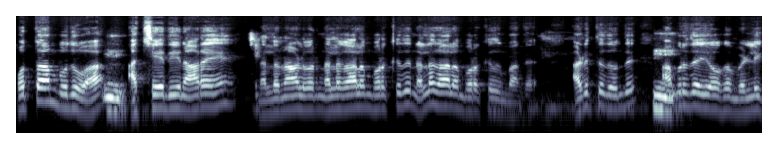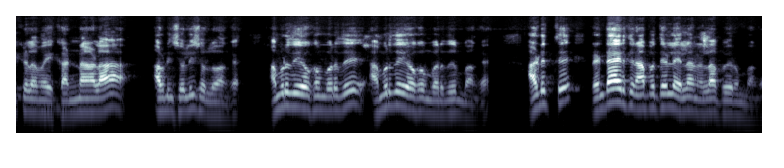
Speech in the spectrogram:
பொத்தாம் பொதுவா ம். அச்சேதி நாரே நல்ல நாள் வரும் நல்ல காலம் பிறக்குது நல்ல காலம் பிறக்குதும்பாங்க. அடுத்தது வந்து. அமிர்த யோகம் வெள்ளிக்கிழமை கண்ணாளா? அப்படின்னு சொல்லி சொல்லுவாங்க. அமிர்த யோகம் வருது அமிர்த யோகம் வருதும்பாங்க. அடுத்து ரெண்டாயிரத்தி நாற்பத்தேழுல எல்லாம் நல்லா போயிரும்பாங்க.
